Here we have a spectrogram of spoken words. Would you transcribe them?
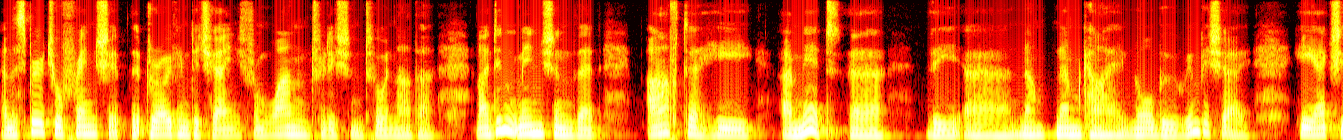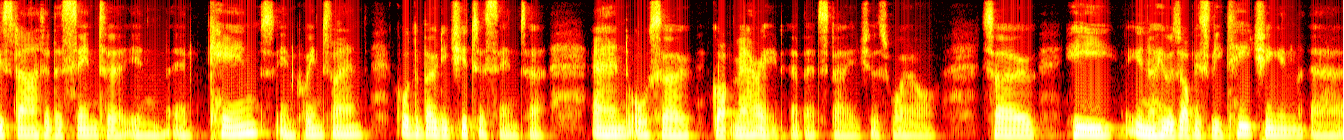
and the spiritual friendship that drove him to change from one tradition to another. And I didn't mention that after he uh, met uh, the uh, Nam- Namkhai Norbu Rinpoche, he actually started a centre in, in Cairns in Queensland called the Bodhicitta Centre and also got married at that stage as well. So he, you know, he was obviously teaching in uh,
